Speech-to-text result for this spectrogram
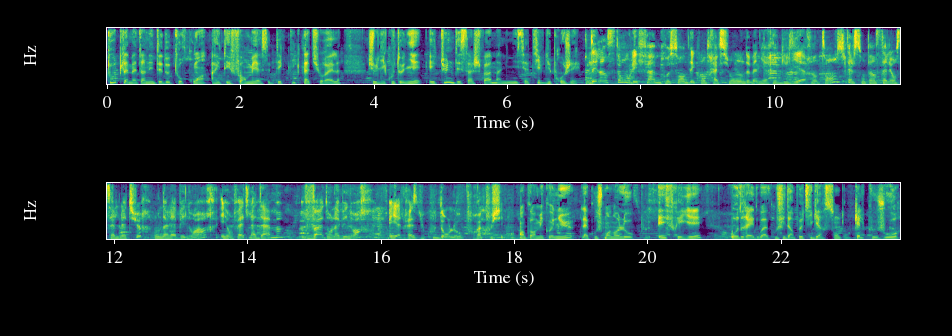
Toute la maternité de Tourcoing a été formée à cette technique naturelle. Julie Coutonnier est une des sages-femmes à l'initiative du projet. Dès l'instant où les femmes ressentent des contractions de manière régulière, intense, elles sont installées en salle nature. On a la baignoire et en fait la dame va dans la baignoire et elle reste du coup dans l'eau pour accoucher. Encore méconnu, l'accouchement dans l'eau peut effrayer. Audrey doit accoucher d'un petit garçon dans quelques jours.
